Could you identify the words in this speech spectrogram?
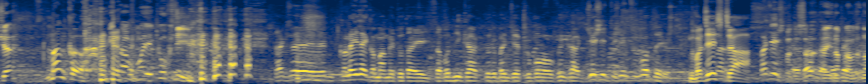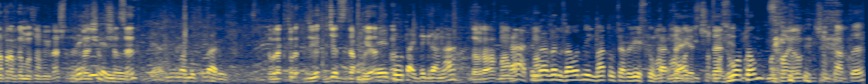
Sie, Manko! witam w mojej kuchni. Także kolejnego mamy tutaj zawodnika, który będzie próbował wygrać 10 tysięcy złotych. 20. 20. Ej, naprawdę, naprawdę można wygrać te 20 tysięcy? Ja nie mam okularów. Dobra, które, gdzie, gdzie zdrapuję? E, Tutaj wygrana. Dobra, mam, A, tym mam, razem zawodnik ma tą czarodziejską mam, kartę. mam magiczną, magi- Złotą. ma- Moją magiczną kartę.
